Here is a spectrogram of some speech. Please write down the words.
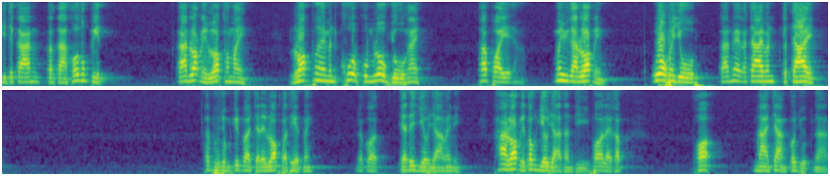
กิจการต่างๆเขาต้องปิด การล็อกเนี่ยล็อกทำไม ล็อกเพื่อให้มันควบคุมโรคอยู่ไง ถ้าปล่อย ไม่มีการล็อกนี่โรคไม่อยู่ การแพร่กระจายมันกระจาย ท่านผู้ชมคิดว่าจะได้ล็อกประเทศไหม แล้วก็จะได้เยียวยาไหมนี่ ถ้าล็อกเนี่ยต้องเยียวยาทันที เพราะอะไรครับ เพราะนายจ้างก็หยุดงาน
